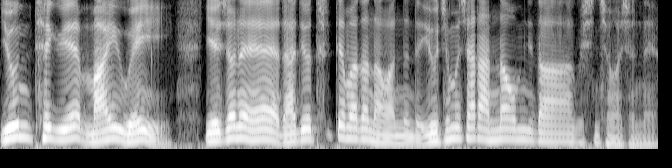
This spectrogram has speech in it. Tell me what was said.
윤태규의 My Way. 예전에 라디오 틀 때마다 나왔는데 요즘은 잘 안 나옵니다. 하고 신청하셨네요.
